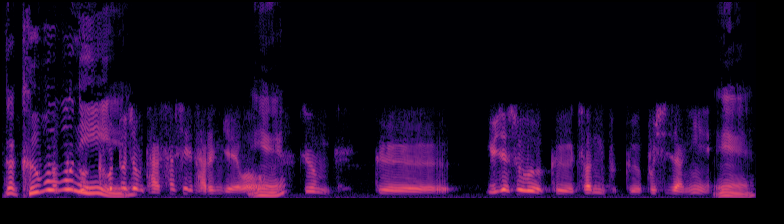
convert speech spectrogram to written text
그러니까 그 부분이. 그것도, 그것도 좀 다, 사실이 다른 게요. 예. 지금 그, 유재수 그 전그 부시장이. 예.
